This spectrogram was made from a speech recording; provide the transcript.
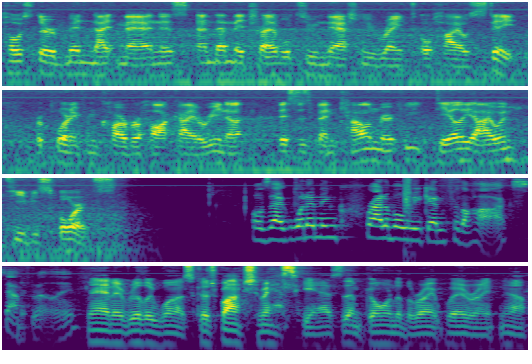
hosts their Midnight Madness and then they travel to nationally ranked Ohio State. Reporting from Carver Hawkeye Arena, this has been Colin Murphy, Daily Iowan TV Sports. Well, Zach, what an incredible weekend for the Hawks, definitely. Man, it really was. Coach Bond Shymanski has them going to the right way right now.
